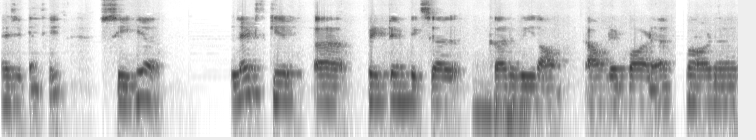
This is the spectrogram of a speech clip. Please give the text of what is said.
As you can see, see here. Let's give a 15 pixel curvy round, rounded border border.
